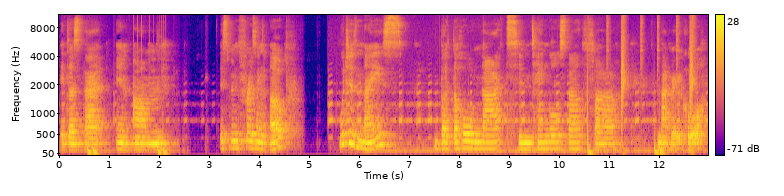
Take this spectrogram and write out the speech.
it does that. And um, it's been frizzing up, which is nice, but the whole knots and tangle stuff, uh, not very cool.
